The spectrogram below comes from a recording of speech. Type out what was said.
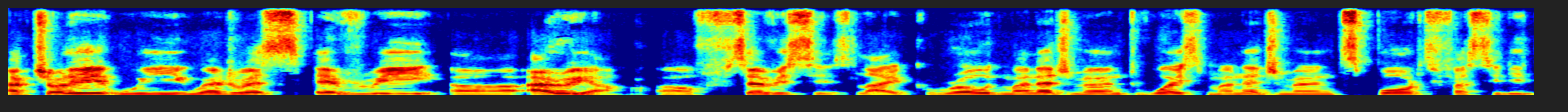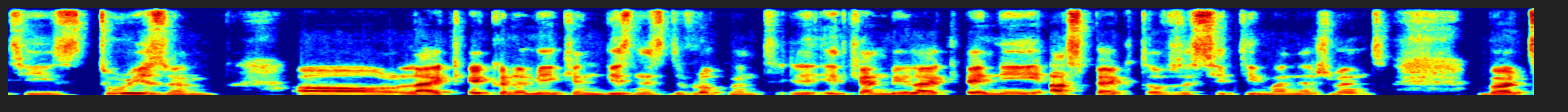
Actually, we, we address every uh, area of services like road management, waste management, sport facilities, tourism, uh, like economic and business development. It, it, can be like any aspect of the city management. But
